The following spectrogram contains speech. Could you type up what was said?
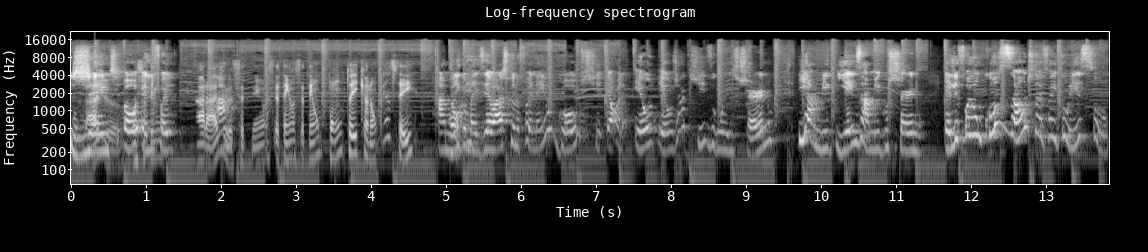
Gente, ou ele tem... foi. Caralho, ah. você, tem, você, tem, você tem um ponto aí que eu não pensei. Amigo, não, mas eu acho que não foi nem o Ghost. Olha, eu, eu já tive um ex-cherno e, amigo, e ex-amigo cherno. Ele foi um cuzão de ter feito isso.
